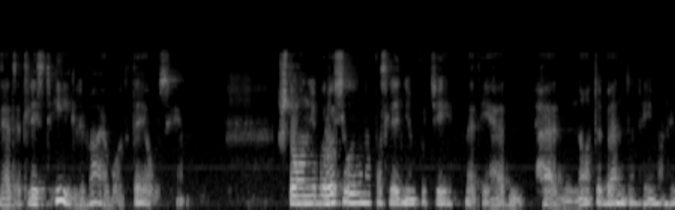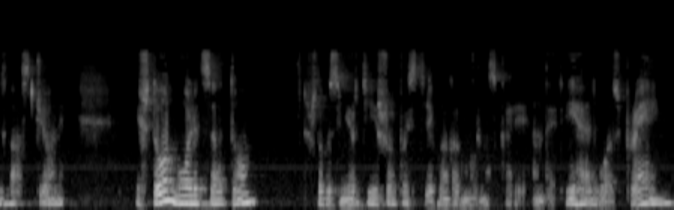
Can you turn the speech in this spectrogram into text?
that at least he, Levi, was there with him, Что он не бросил его на последнем пути, that he had, had not abandoned him on his last journey, и что он молится о том, чтобы смерть Иешуа постигла как можно скорее, and that he had was praying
